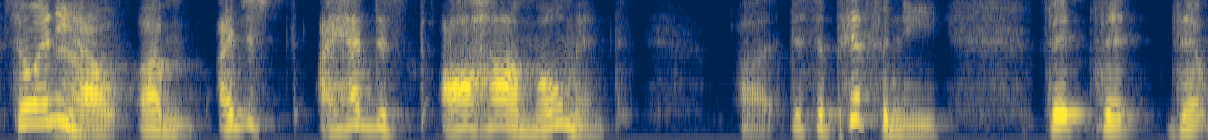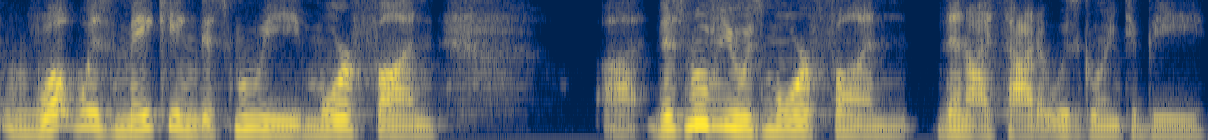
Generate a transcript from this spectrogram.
So anyhow, um, I just I had this aha moment, uh, this epiphany, that that that what was making this movie more fun. Uh, this movie was more fun than I thought it was going to be.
